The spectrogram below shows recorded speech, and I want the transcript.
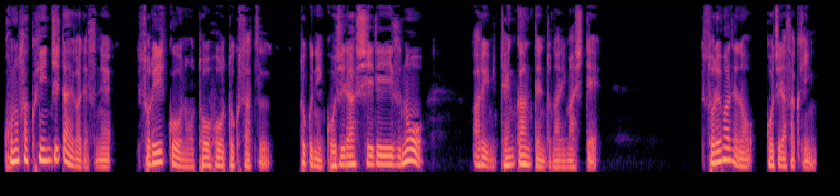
この作品自体がですね、それ以降の東方特撮、特にゴジラシリーズのある意味転換点となりまして、それまでのゴジラ作品、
